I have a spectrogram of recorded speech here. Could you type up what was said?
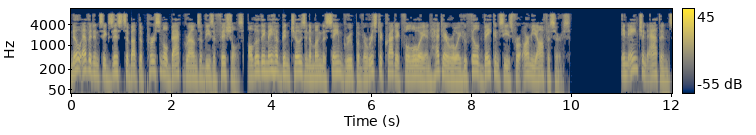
No evidence exists about the personal backgrounds of these officials, although they may have been chosen among the same group of aristocratic philoi and hetairoi who filled vacancies for army officers. In ancient Athens,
